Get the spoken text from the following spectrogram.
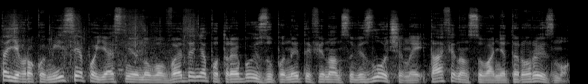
Та Єврокомісія пояснює нововведення потребою зупинити фінансові злочини та фінансування тероризму.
